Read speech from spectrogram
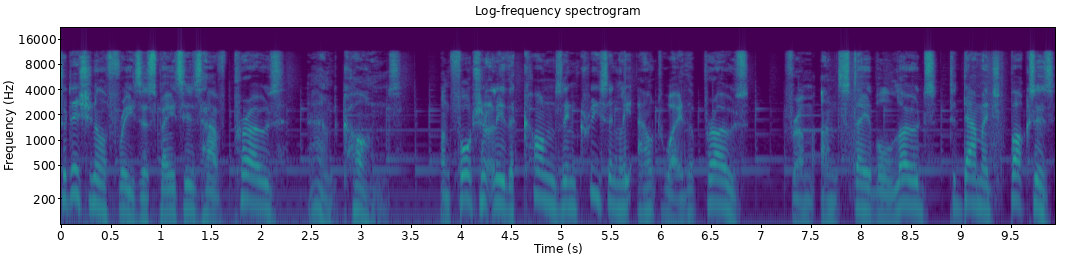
Traditional freezer spacers have pros and cons. Unfortunately, the cons increasingly outweigh the pros, from unstable loads to damaged boxes,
